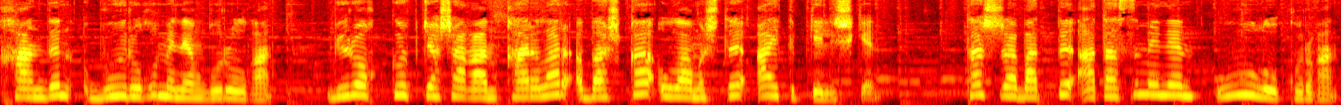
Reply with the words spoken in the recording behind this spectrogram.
хандын буйругу менен курулган. Бирок көп жашаган карылар башка уламышты айтып келишкен. Ташрабадды атасы менен уулу курган.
